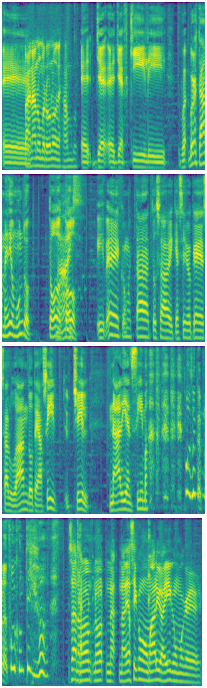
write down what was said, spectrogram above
eh, Pana número uno de Hambo. eh, Je- eh, Jeff Keighley. Bueno, estaba medio mundo. Todo, Nice. todo. Y ve cómo está, tú sabes, qué sé yo qué, saludándote así, chill. Nadie encima. ¿Puedo sacarme una foto contigo? O sea, no, no, no, na- nadie así como Mario ahí, como que.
